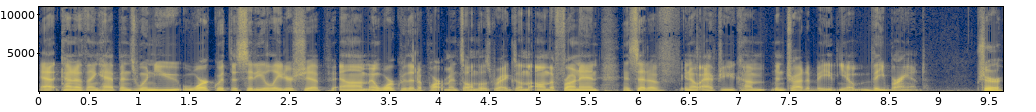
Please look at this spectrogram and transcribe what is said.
That kind of thing happens when you work with the city leadership um, and work with the departments on those regs on the on the front end instead of you know after you come and try to be you know the brand. Sure.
